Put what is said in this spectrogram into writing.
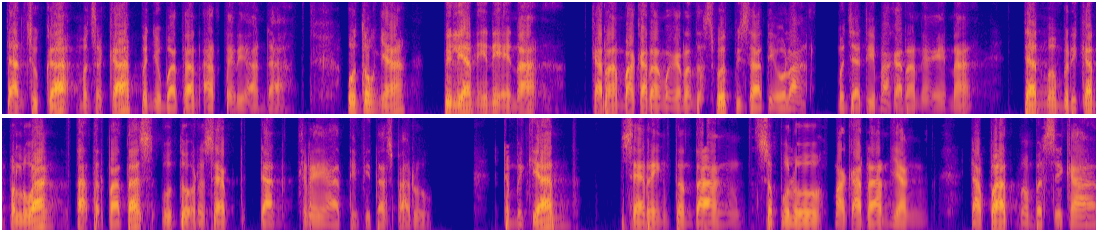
dan juga mencegah penyumbatan arteri Anda. Untungnya, pilihan ini enak karena makanan-makanan tersebut bisa diolah menjadi makanan yang enak dan memberikan peluang tak terbatas untuk resep dan kreativitas baru. Demikian sharing tentang 10 makanan yang dapat membersihkan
